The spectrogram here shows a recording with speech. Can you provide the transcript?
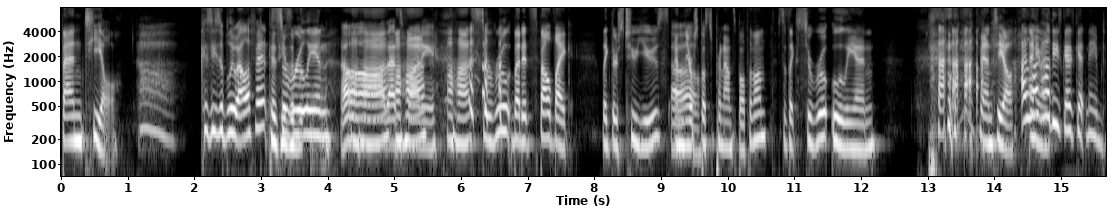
Phantele. Because he's a blue elephant? 'Cause he's a- Cerulean. oh, Uh-huh, that's uh-huh, funny. Uh-huh. Cerul but it's spelled like like there's two U's and Oh. you're supposed to pronounce both of them. So it's like Cerulean Phantele. I love Anyway. how these guys get named.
